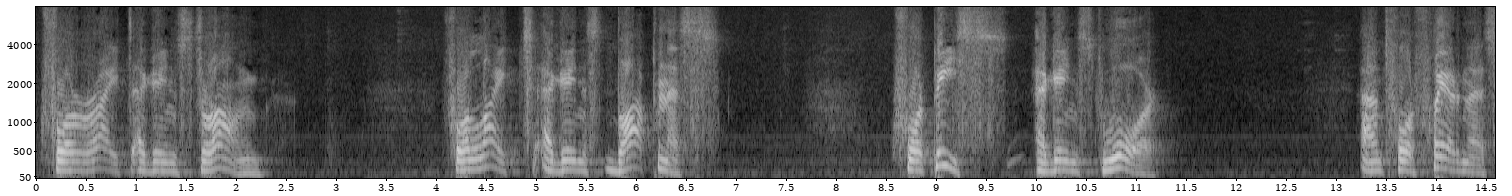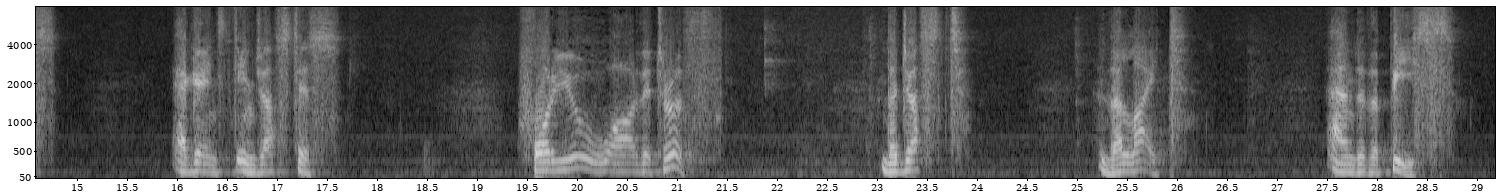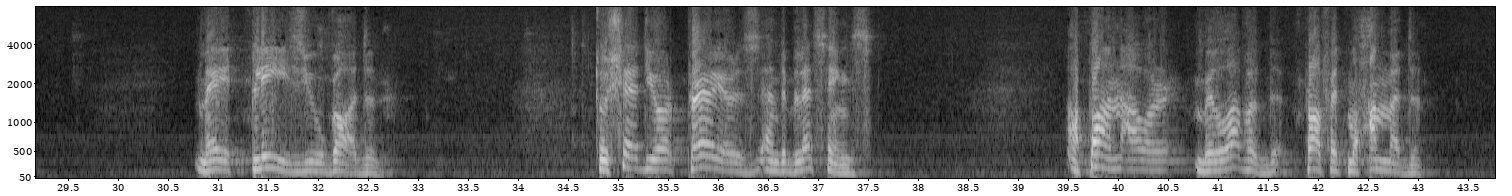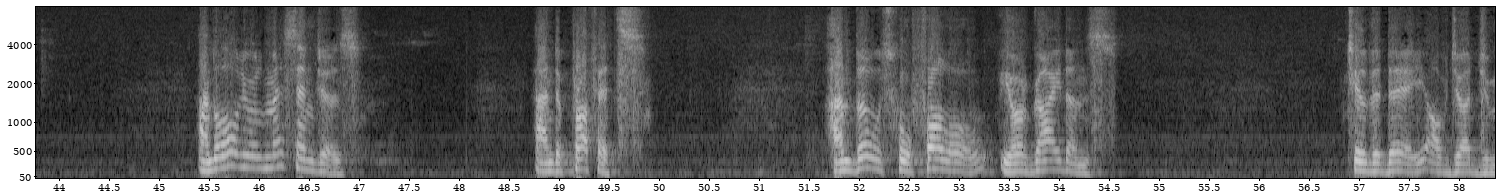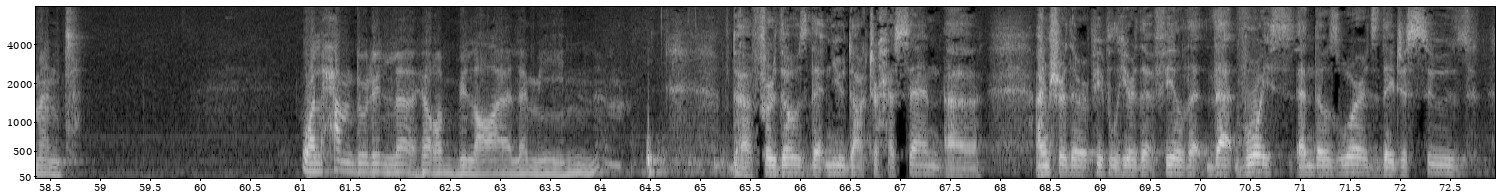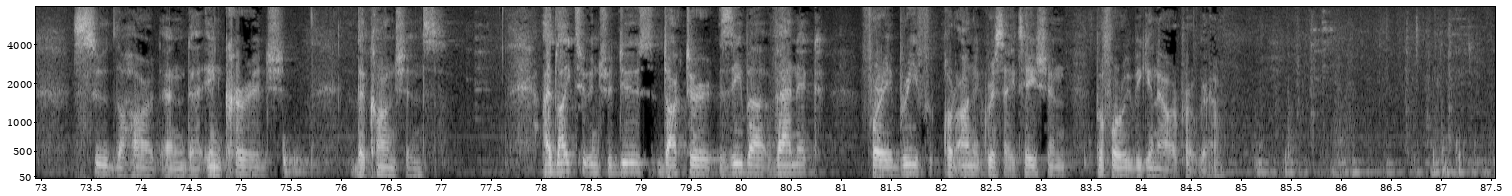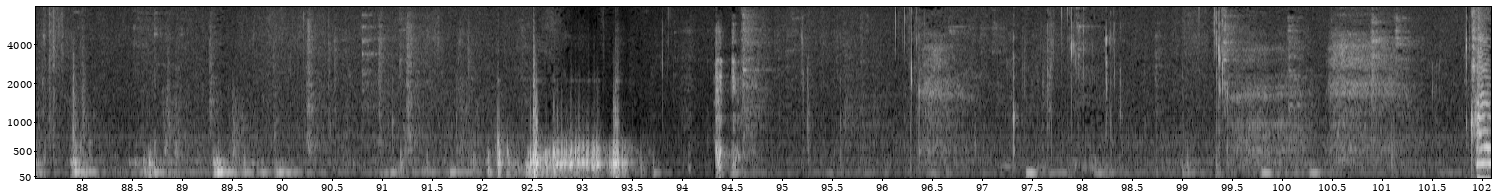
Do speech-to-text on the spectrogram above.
for right against wrong, for light against darkness, for peace against war, and for fairness against injustice. For you are the truth, the just, the light, and the peace. May it please you, God, to shed your prayers and blessings upon our beloved Prophet Muhammad and all your messengers and the prophets and those who follow your guidance till the day of judgment. والحمد لله رب العالمين uh, for those that knew Dr. Hassan, uh, I'm sure there are people here that feel that that voice and those words, they just soothe, soothe the heart and uh, encourage the conscience. I'd like to introduce Dr. Ziba Vanik for a brief Quranic recitation before we begin our program.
